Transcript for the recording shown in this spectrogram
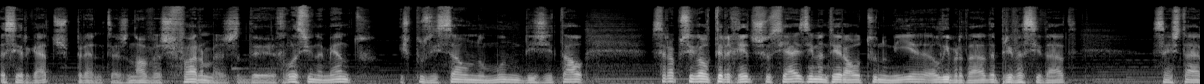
a ser gatos perante as novas formas de relacionamento, exposição no mundo digital Será possível ter redes sociais e manter a autonomia, a liberdade, a privacidade, sem estar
